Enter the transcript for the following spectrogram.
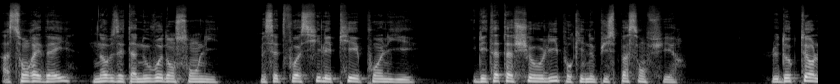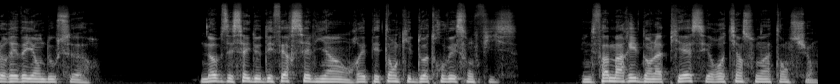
À son réveil, Nobs est à nouveau dans son lit, mais cette fois-ci les pieds et poings liés. Il est attaché au lit pour qu'il ne puisse pas s'enfuir. Le docteur le réveille en douceur. Nobs essaye de défaire ses liens en répétant qu'il doit trouver son fils. Une femme arrive dans la pièce et retient son attention.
